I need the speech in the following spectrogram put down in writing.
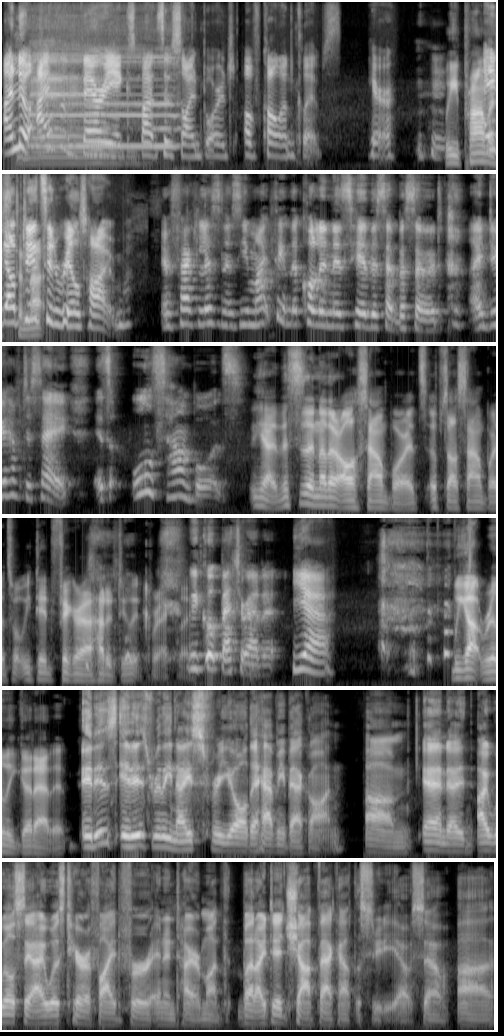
I know. I have a very expansive soundboard of Colin clips here. we promise to updates not. in real time. In fact, listeners, you might think that Colin is here this episode. I do have to say, it's all soundboards. Yeah, this is another all soundboards. Oops, all soundboards, but we did figure out how to do it correctly. We got better at it. Yeah. we got really good at it. It is it is really nice for you all to have me back on. Um, and uh, I will say I was terrified for an entire month, but I did shop back out the studio. So, uh,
